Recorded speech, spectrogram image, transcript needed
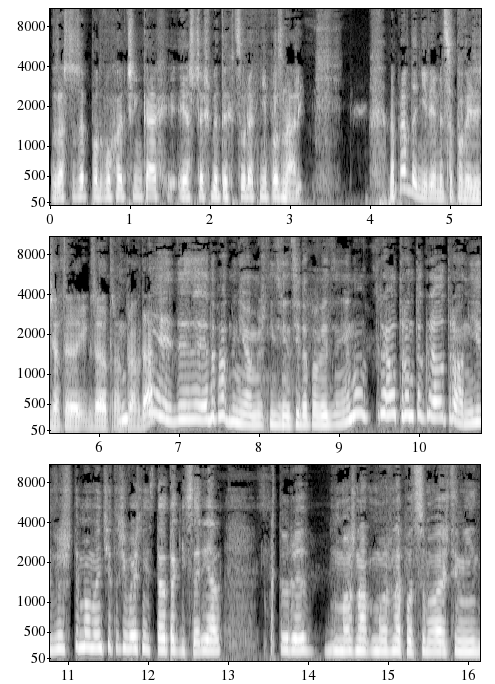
Zwłaszcza, że po dwóch odcinkach jeszcześmy tych córek nie poznali. Naprawdę nie wiemy, co powiedzieć o tej grze o Tron, prawda? Nie, ja naprawdę nie mam już nic więcej do powiedzenia. No, gra o Tron to gra o Tron i już w tym momencie to się właśnie stał taki serial, który można, można podsumować tymi,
